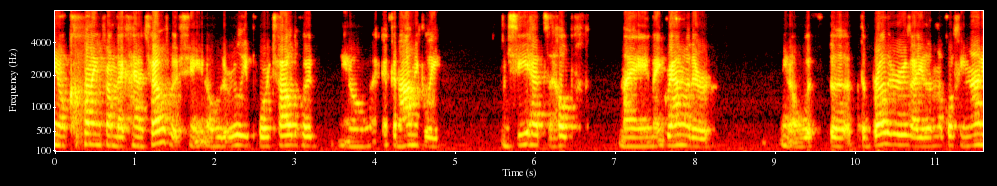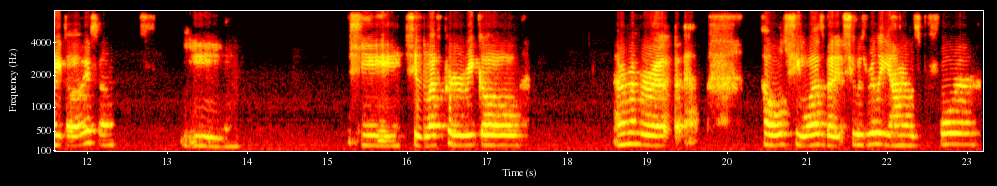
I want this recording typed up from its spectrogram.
you know, coming from that kind of childhood, she, you know, with a really poor childhood, you know, economically, and she had to help my my grandmother, you know, with the the brothers, ayudando a cocinar y todo eso. Y she she left Puerto Rico. I don't remember. Uh, how old she was, but she was really young. It was before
